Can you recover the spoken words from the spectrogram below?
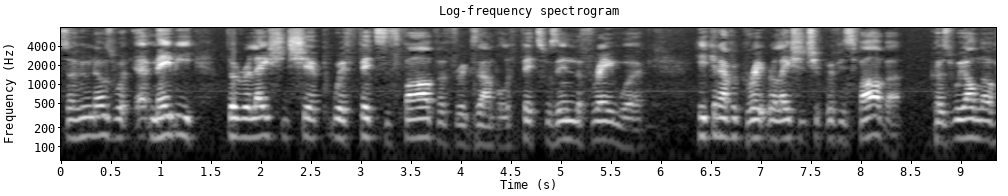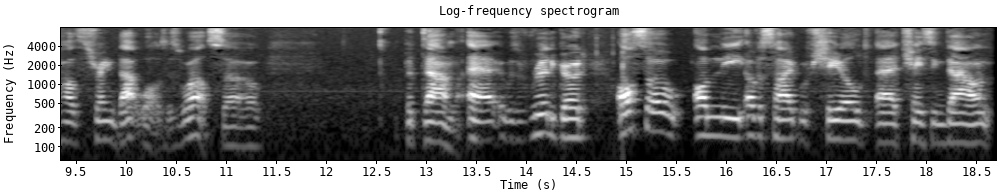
so who knows what uh, maybe the relationship with Fitz's father for example if Fitz was in the framework he could have a great relationship with his father because we all know how strained that was as well. So, but damn, uh, it was really good. Also, on the other side with Shield uh, chasing down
